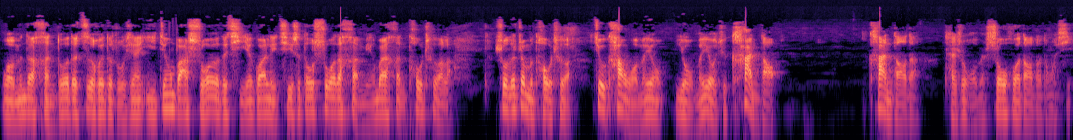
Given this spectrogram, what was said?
我们的很多的智慧的祖先已经把所有的企业管理其实都说得很明白、很透彻了。说的这么透彻，就看我们有有没有去看到，看到的才是我们收获到的东西。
